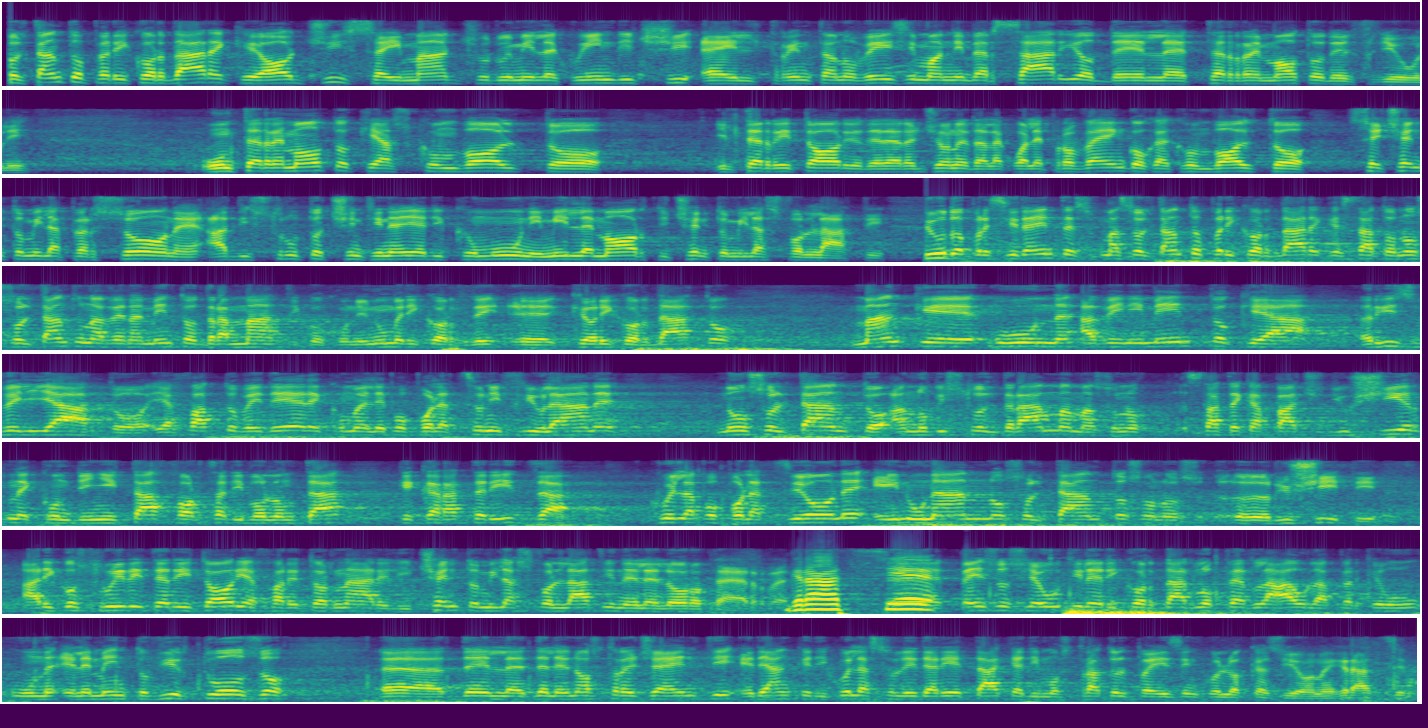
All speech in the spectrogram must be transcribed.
Soltanto per ricordare che oggi, 6 maggio 2015, è il 39 anniversario del terremoto del Friuli. Un terremoto che ha sconvolto il territorio della regione dalla quale provengo, che ha coinvolto 600.000 persone, ha distrutto centinaia di comuni, mille morti, 100.000 sfollati. Chiudo Presidente, ma soltanto per ricordare che è stato non soltanto un avvenimento drammatico con i numeri eh, che ho ricordato, ma anche un avvenimento che ha risvegliato e ha fatto vedere come le popolazioni friulane non soltanto hanno visto il dramma, ma sono state capaci di uscirne con dignità, forza di volontà che caratterizza quella popolazione e in un anno soltanto sono eh, riusciti a ricostruire i territori e a fare tornare i 100.000 sfollati nelle loro terre. Grazie. Eh, penso sia utile ricordarlo per l'Aula perché è un, un elemento virtuoso eh, del, delle nostre genti ed è anche di quella solidarietà che ha dimostrato il Paese in quell'occasione. Grazie.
